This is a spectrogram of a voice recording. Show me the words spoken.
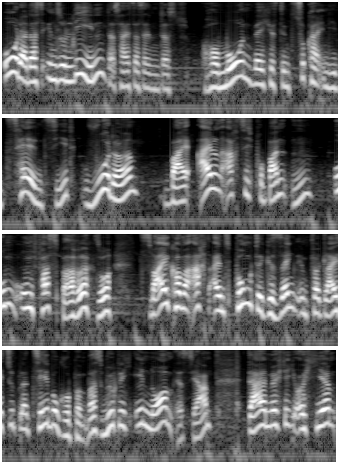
Oder das Insulin, das heißt das, das Hormon, welches den Zucker in die Zellen zieht, wurde bei 81 Probanden um unfassbare so 2,81 Punkte gesenkt im Vergleich zur Placebo-Gruppe, was wirklich enorm ist. Ja? Daher möchte ich euch hier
